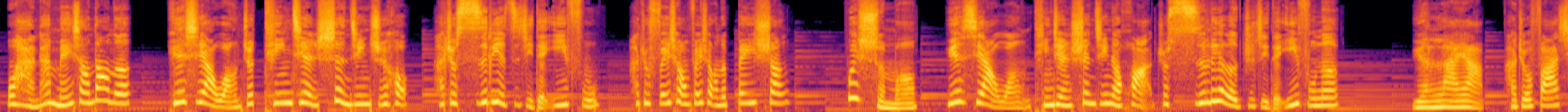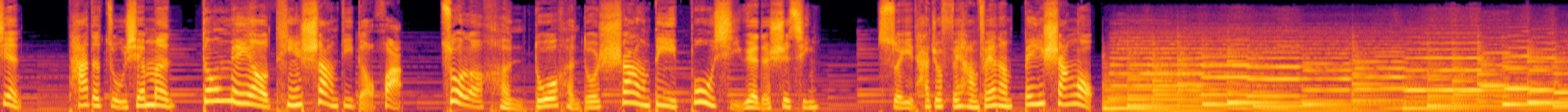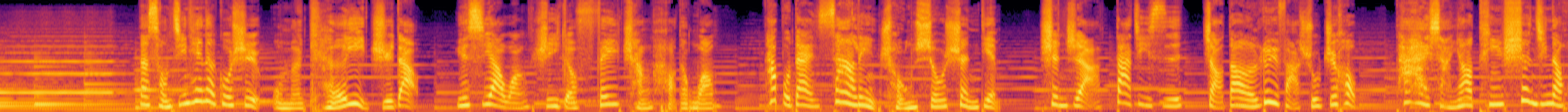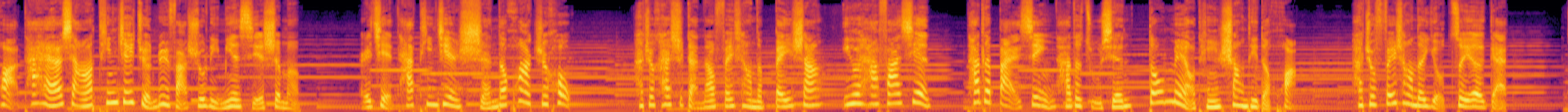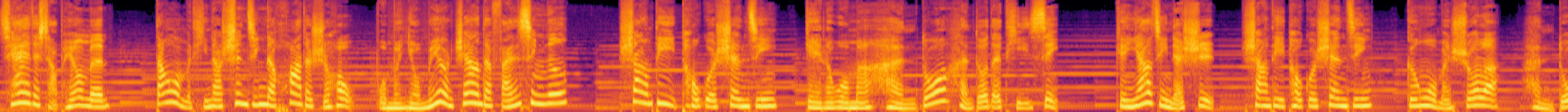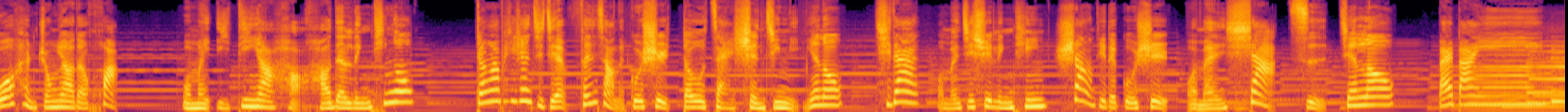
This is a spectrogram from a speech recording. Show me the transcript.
哇，那没想到呢，约西亚王就听见圣经之后，他就撕裂自己的衣服，他就非常非常的悲伤。为什么？约西亚王听见圣经的话，就撕裂了自己的衣服呢。原来啊，他就发现他的祖先们都没有听上帝的话，做了很多很多上帝不喜悦的事情，所以他就非常非常悲伤哦。那从今天的故事，我们可以知道，约西亚王是一个非常好的王。他不但下令重修圣殿，甚至啊，大祭司找到了律法书之后，他还想要听圣经的话，他还要想要听这卷律法书里面写什么。而且他听见神的话之后，他就开始感到非常的悲伤，因为他发现他的百姓、他的祖先都没有听上帝的话，他就非常的有罪恶感。亲爱的小朋友们，当我们听到圣经的话的时候，我们有没有这样的反省呢？上帝透过圣经给了我们很多很多的提醒，更要紧的是，上帝透过圣经跟我们说了很多很重要的话，我们一定要好好的聆听哦。刚刚佩珊姐姐分享的故事都在圣经里面哦，期待我们继续聆听上帝的故事，我们下次见喽，拜拜。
